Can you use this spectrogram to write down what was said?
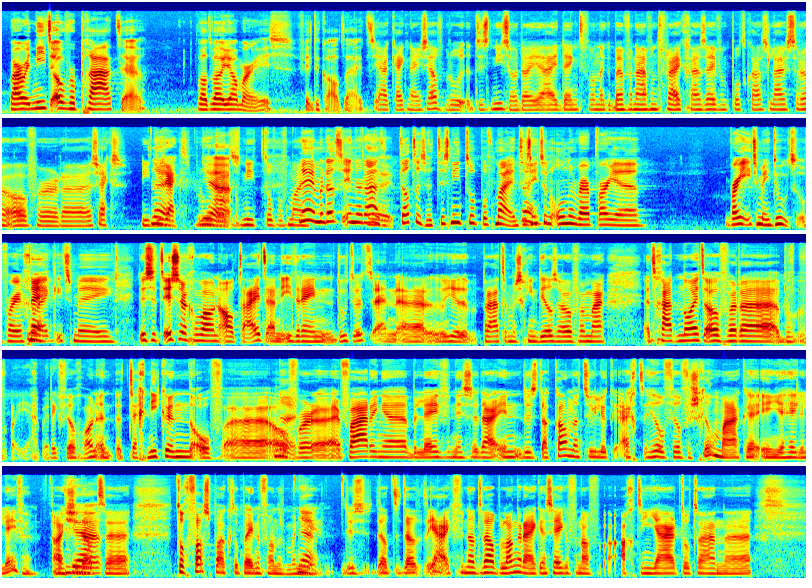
waar we niet over praten. Wat wel jammer is, vind ik altijd. Ja, kijk naar jezelf. Ik bedoel, het is niet zo dat jij denkt van... ik ben vanavond vrij, ik ga eens even een podcast luisteren over uh, seks. Niet nee. direct. Ik bedoel, ja. Dat is niet top of mind. Nee, maar dat is inderdaad, nee. dat is het. Het is niet top of mind. Het nee. is niet een onderwerp waar je waar je iets mee doet of waar je gelijk nee. iets mee. Dus het is er gewoon altijd en iedereen doet het en uh, je praat er misschien deels over, maar het gaat nooit over, uh, ja, weet ik veel, gewoon technieken of uh, nee. over ervaringen, belevenissen daarin. Dus dat kan natuurlijk echt heel veel verschil maken in je hele leven als je ja. dat toch vastpakt op een of andere manier. Ja. Dus dat, dat, ja, ik vind dat wel belangrijk en zeker vanaf 18 jaar tot aan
